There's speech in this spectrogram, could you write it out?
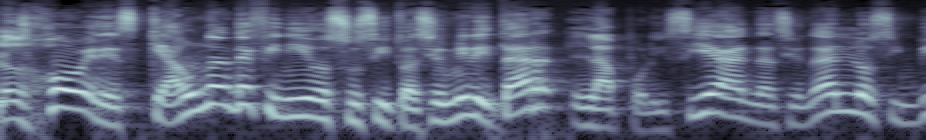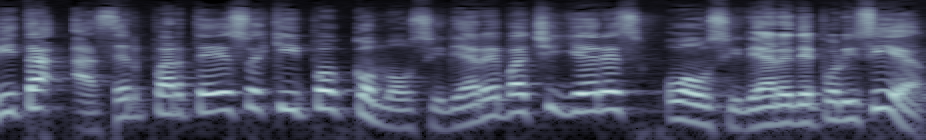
Los jóvenes que aún no han definido su situación militar, la Policía Nacional los invita a ser parte de su equipo como auxiliares bachilleres o auxiliares de policía.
